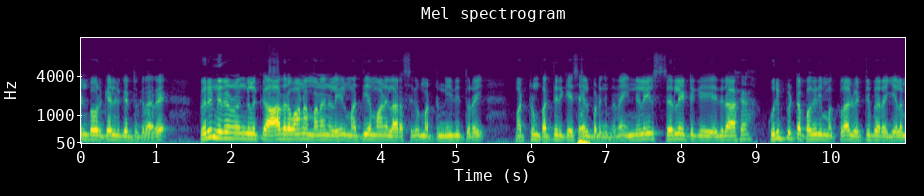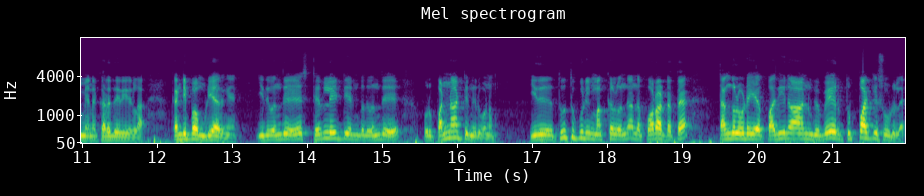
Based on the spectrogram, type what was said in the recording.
என்பவர் கேள்வி கேட்டிருக்கிறாரு. பெருநிறுவனங்களுக்கு ஆதரவான மனநிலையில் மத்திய மாநில அரசுகள் மற்றும் நீதித்துறை மற்றும் பத்திரிகை செயல்படுகின்றன. இந்நிலையில் ஸ்டெர்லைட்டுக்கு எதிராக குறிப்பிட்ட பகுதி மக்களால் வெற்றி பெற இயலும் என கருதுகிறீர்களா? கண்டிப்பாக முடியாதுங்க. இது வந்து ஸ்டெர்லைட் என்பது வந்து ஒரு பன்னாட்டு நிறுவனம். இது தூத்துக்குடி மக்கள் வந்து அந்த போராட்டத்தை தங்களுடைய பதினான்கு பேர் துப்பாக்கி சூடில்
